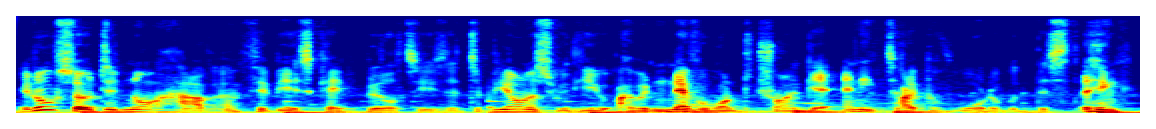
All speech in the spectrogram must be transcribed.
It also did not have amphibious capabilities, and to be honest with you, I would never want to try and get any type of water with this thing.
